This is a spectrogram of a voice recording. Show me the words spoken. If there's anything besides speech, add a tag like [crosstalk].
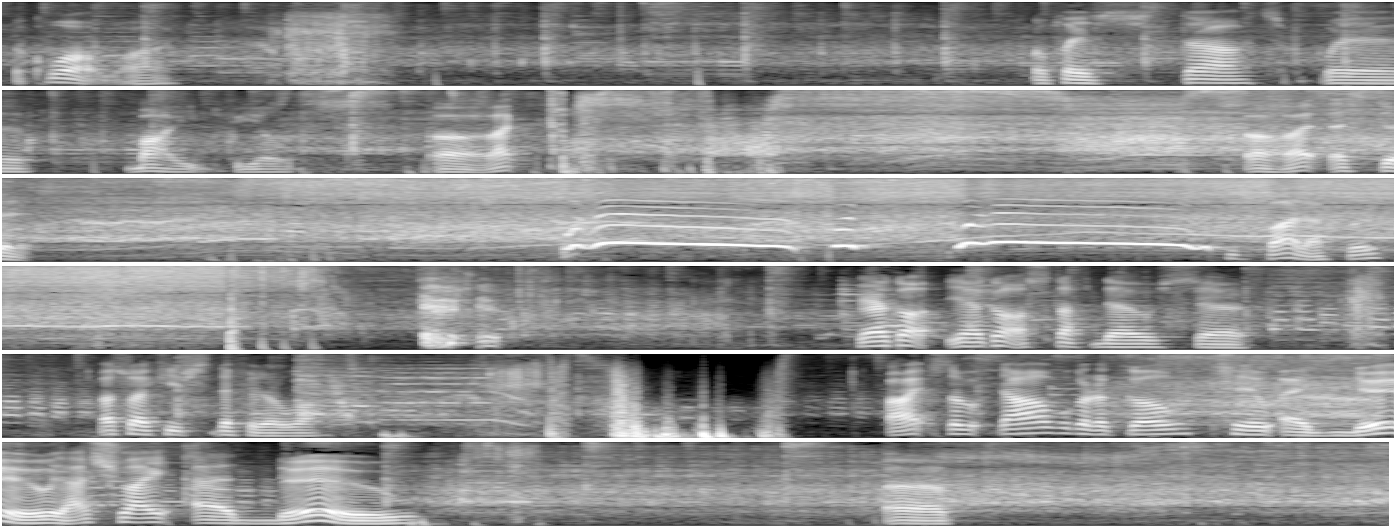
the quarter one. Replace that with minefields. Alright. Alright, let's do this. Fun actually. yeah, I got yeah, I got a stuffed nose, so that's why I keep sniffing a lot. Alright, so now we're gonna go to a new, that's right, a new, uh,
